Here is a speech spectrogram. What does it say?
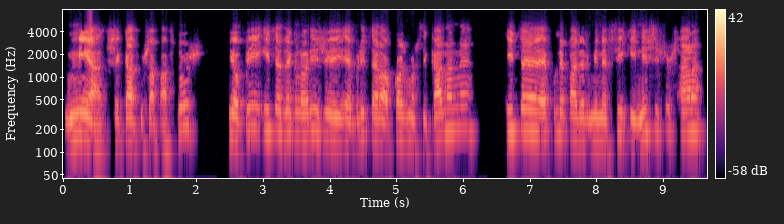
μία σε κάποιους από αυτούς οι οποίοι είτε δεν γνωρίζει ευρύτερα ο κόσμος τι κάνανε είτε έχουν παρερμηνευθεί οι κινήσεις τους. Άρα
